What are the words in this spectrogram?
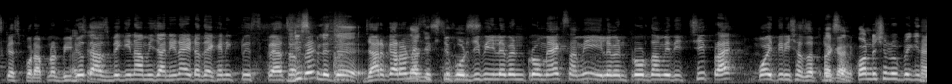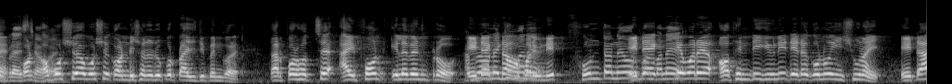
স্ক্র্যাচ পড়ে আপনার ভিডিওতে আচ্ছা। আসবে কিনা আমি জানি না এটা দেখেন একটু স্ক্র্যাচ আছে। যার কারণে দাগ সিক্সটি scratch ফোর আছে। জিবি ইলেভেন প্রো ম্যাক্স আমি ইলেভেন প্রোর দামে দিচ্ছি প্রায় পঁয়ত্রিশ হাজার টাকা। দেখছেন কন্ডিশনের উপরে কিন্তু হ্যাঁ, প্রাইসটা অবশ্যই অবশ্যই কন্ডিশনের উপর প্রাইস ডিপেন্ড করে। তারপর হচ্ছে আইফোন ইলেভেন প্রো এটা একটা অফার ইউনিট ফোনটা নেওয়ার এটা মানে একেবারে অথেন্টিক ইউনিট এটা কোনো ইস্যু নাই। এটা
